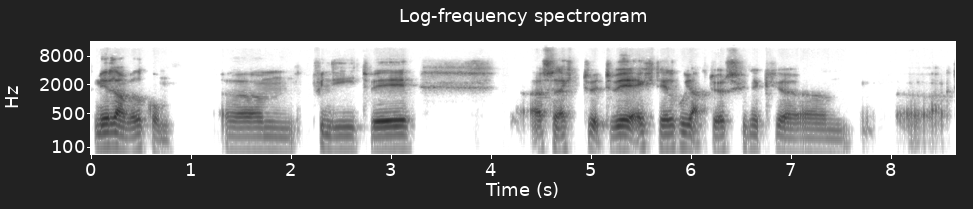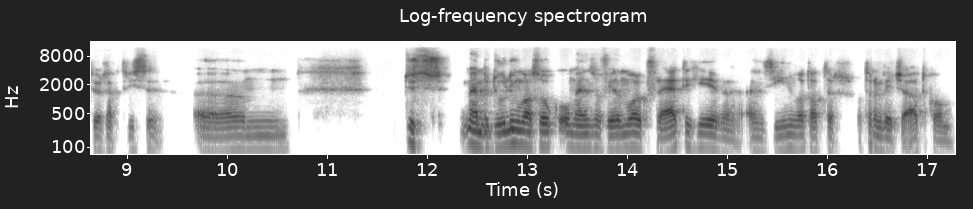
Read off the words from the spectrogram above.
meer dan welkom. Um, ik vind die twee, dat zijn echt twee, twee echt heel goede acteurs, vind ik. Uh, acteurs, actrices. Um, dus mijn bedoeling was ook om hen zoveel mogelijk vrij te geven en zien wat, dat er, wat er een beetje uitkomt.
